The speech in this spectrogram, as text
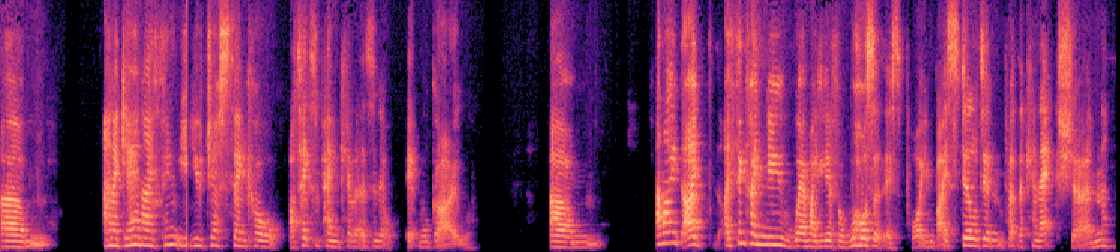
Um, and again, I think you, you, just think, oh, I'll take some painkillers and it it will go. Um, and I, I I think I knew where my liver was at this point, but I still didn't put the connection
